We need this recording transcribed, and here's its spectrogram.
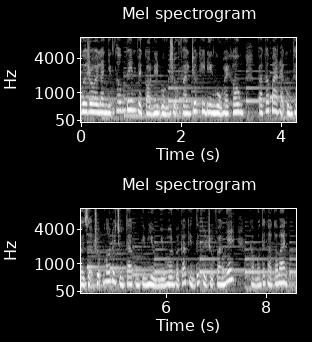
Vừa rồi là những thông tin về có nên uống rượu vang trước khi đi ngủ hay không và các bạn hãy cùng theo dõi rượu ngon để chúng ta cùng tìm hiểu nhiều hơn về các kiến thức về rượu vang nhé. Cảm ơn tất cả các bạn.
